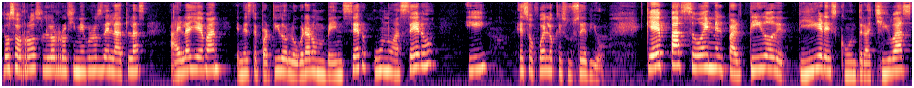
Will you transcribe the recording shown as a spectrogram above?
los zorros, los rojinegros del Atlas, ahí la llevan en este partido, lograron vencer 1 a 0 y eso fue lo que sucedió. ¿Qué pasó en el partido de Tigres contra Chivas?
